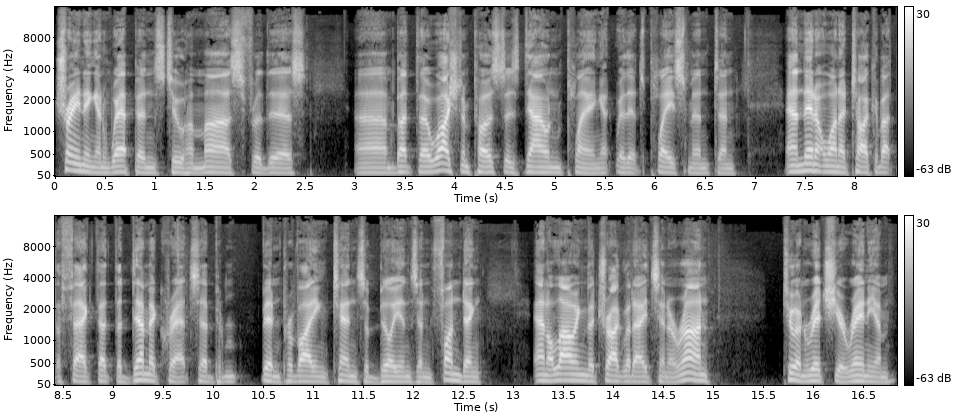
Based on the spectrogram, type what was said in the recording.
training and weapons to Hamas for this. Um, but the Washington Post is downplaying it with its placement. And, and they don't want to talk about the fact that the Democrats have been, been providing tens of billions in funding and allowing the troglodytes in Iran to enrich uranium,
